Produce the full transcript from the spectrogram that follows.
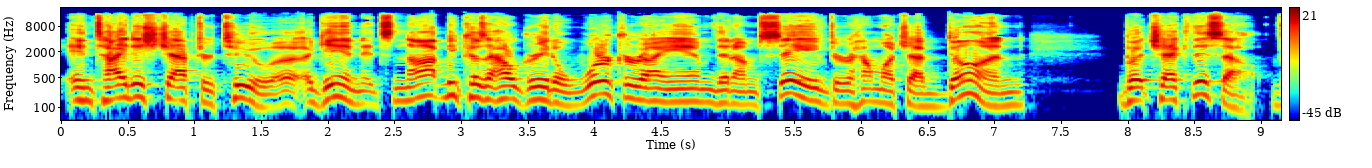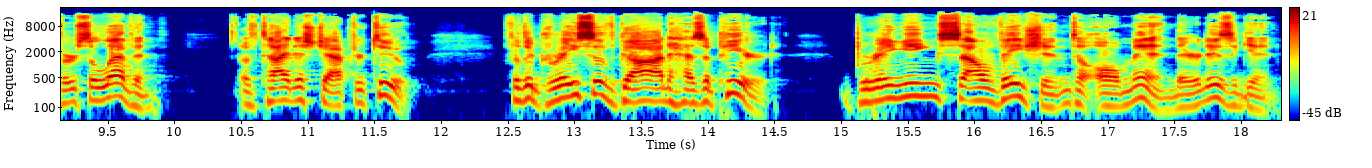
In Titus chapter 2, uh, again, it's not because of how great a worker I am that I'm saved or how much I've done, but check this out. Verse 11 of Titus chapter 2. For the grace of God has appeared, bringing salvation to all men. There it is again.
